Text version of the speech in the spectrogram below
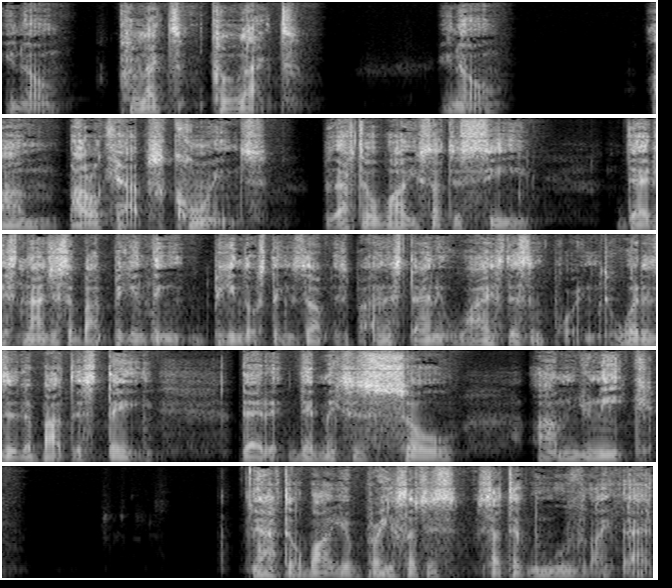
You know, collect collect. You know, um, bottle caps, coins. But after a while you start to see that it's not just about picking things picking those things up, it's about understanding why is this important? What is it about this thing that it, that makes it so um, unique? after a while, your brain starts to, start to move like that,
